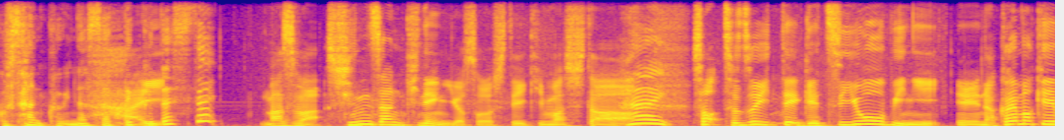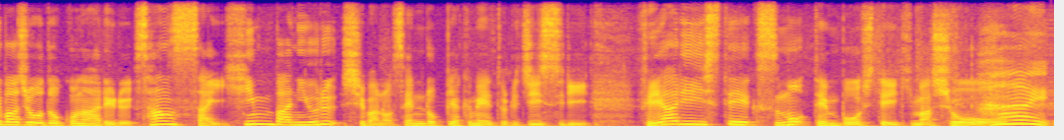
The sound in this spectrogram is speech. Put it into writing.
ご参考になさってください。はいまずは新山記念予想していきました、はい、さあ続いて月曜日に、えー、中山競馬場で行われる3歳牝馬による芝の 1600m G3 フェアリーステークスも展望していきましょう、はい、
